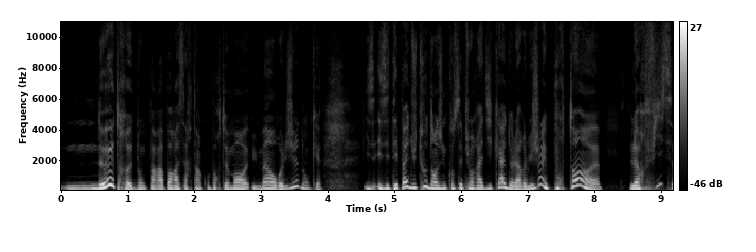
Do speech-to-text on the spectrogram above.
neutre donc par rapport à certains comportements humains ou religieux donc ils n'étaient pas du tout dans une conception radicale de la religion. Et pourtant, euh, leur fils,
